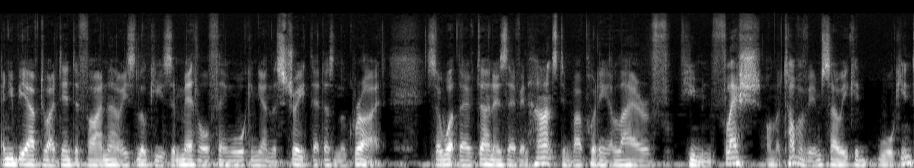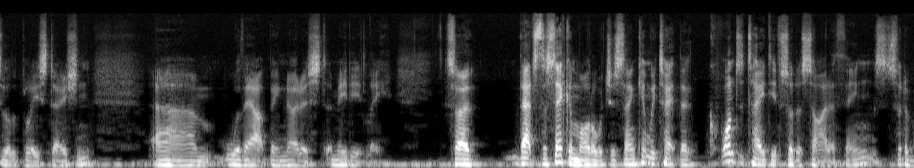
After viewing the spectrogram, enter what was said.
and you'd be able to identify, no, he's look, he's a metal thing walking down the street. That doesn't look right. So what they've done is they've enhanced him by putting a layer of human flesh on the top of him, so he could walk into the police station um, without being noticed immediately. So that's the second model, which is saying, can we take the quantitative sort of side of things, sort of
